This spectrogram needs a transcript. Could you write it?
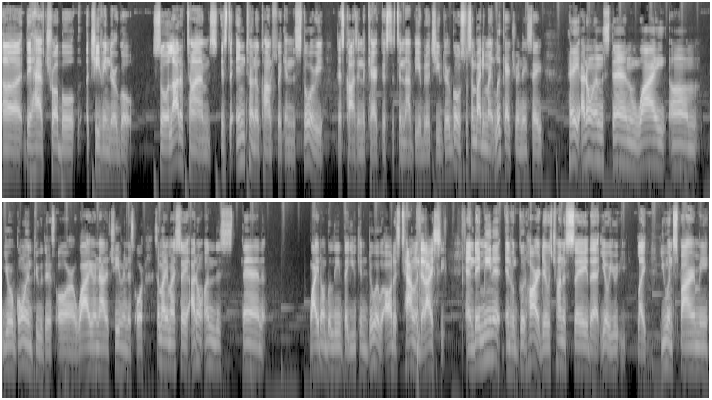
uh, they have trouble achieving their goal. So a lot of times it's the internal conflict in the story that's causing the characters to not be able to achieve their goals. So somebody might look at you and they say, "Hey, I don't understand why um, you're going through this, or why you're not achieving this." Or somebody might say, "I don't understand why you don't believe that you can do it with all this talent that I see." And they mean it in a good heart. They was trying to say that, "Yo, you like you inspire me.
